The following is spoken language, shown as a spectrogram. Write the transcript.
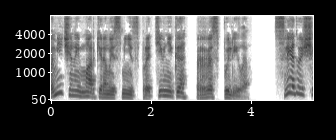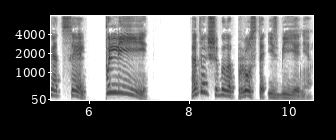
Помеченный маркером эсминец противника распылило. Следующая цель – пли! А дальше было просто избиение.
